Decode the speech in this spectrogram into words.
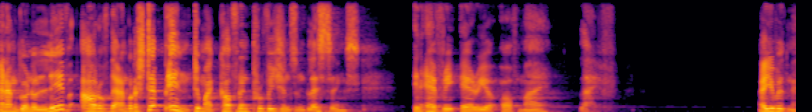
And I'm going to live out of that. I'm going to step into my covenant provisions and blessings in every area of my life. Are you with me?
